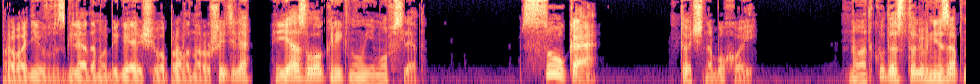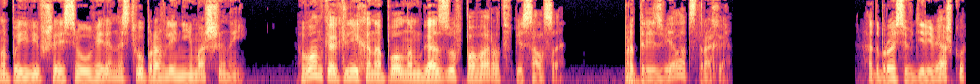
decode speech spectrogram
Проводив взглядом убегающего правонарушителя, я зло крикнул ему вслед. «Сука!» Точно бухой. Но откуда столь внезапно появившаяся уверенность в управлении машиной? Вон как лихо на полном газу в поворот вписался. Протрезвел от страха? Отбросив деревяшку,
